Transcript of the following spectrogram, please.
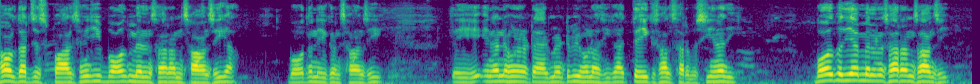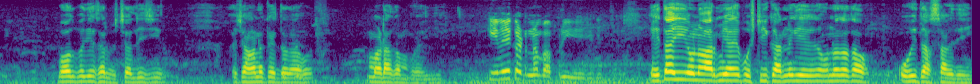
ਹੌਲਦਾਰ ਜਸਪਾਲ ਸਿੰਘ ਜੀ ਬਹੁਤ ਮਿਲਣਸਾਰ ਇਨਸਾਨ ਸੀਗਾ ਬਹੁਤ ਨੇਕ ਇਨਸਾਨ ਸੀ ਤੇ ਇਹਨਾਂ ਨੇ ਹੁਣ ਰਿਟਾਇਰਮੈਂਟ ਵੀ ਹੋਣਾ ਸੀਗਾ 23 ਕੁ ਸਾਲ ਸਰਵਿਸ ਸੀ ਇਹਨਾਂ ਦੀ। ਬਹੁਤ ਵਧੀਆ ਮਿਲਣਸਾਰ ਇਨਸਾਨ ਸੀ ਬਹੁਤ ਵਧੀਆ ਸਰਵਿਸ ਚੱਲਦੀ ਸੀ। ਅਚਾਨਕ ਇਦਾਂ ਦਾ ਉਹ ਮਾੜਾ ਕੰਮ ਹੋਇਆ ਜੀ। ਕਿਵੇਂ ਘਟਨਾ ਵਾਪਰੀ ਹੈ ਜਿਹੜੀ? ਇਹ ਤਾਂ ਜੀ ਹੁਣ ਆਰਮੀ ਵਾਲੇ ਪੁਸ਼ਟੀ ਕਰਨਗੇ ਉਹਨਾਂ ਦਾ ਤਾਂ ਉਹੀ ਦੱਸ ਸਕਦੇ ਜੀ।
